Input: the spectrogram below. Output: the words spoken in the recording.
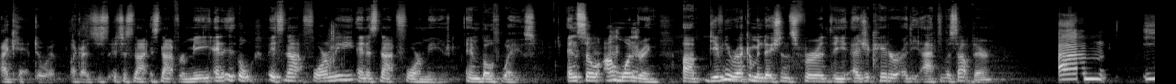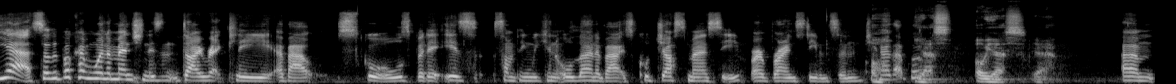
I can't do it. Like I just, it's just not, it's not for me, and it, it's not for me, and it's not for me in both ways. And so I'm wondering, uh, do you have any recommendations for the educator or the activist out there? Um, yeah. So the book I want to mention isn't directly about schools, but it is something we can all learn about. It's called Just Mercy by Bryan Stevenson. Do you oh, know that book? Yes. Oh, yes. Yeah. Um,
